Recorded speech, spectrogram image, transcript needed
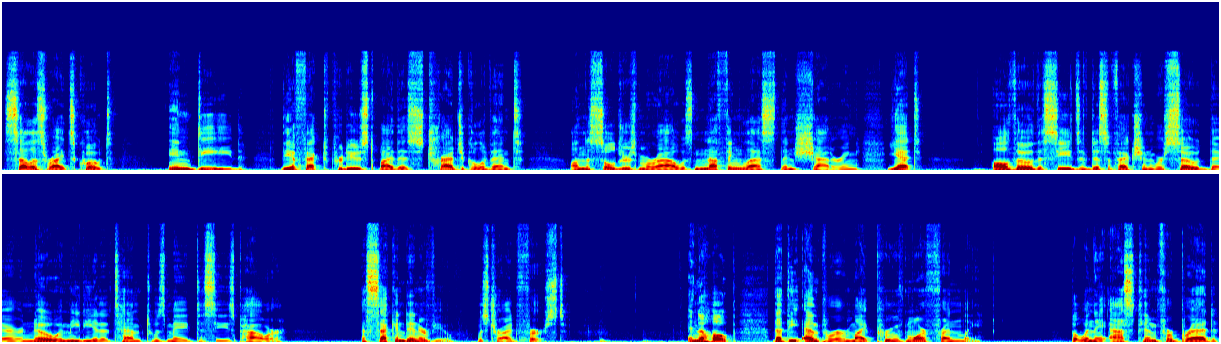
Psellus writes, quote, Indeed, the effect produced by this tragical event on the soldiers' morale was nothing less than shattering. Yet, although the seeds of disaffection were sowed there, no immediate attempt was made to seize power. A second interview was tried first, in the hope that the emperor might prove more friendly. But when they asked him for bread,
